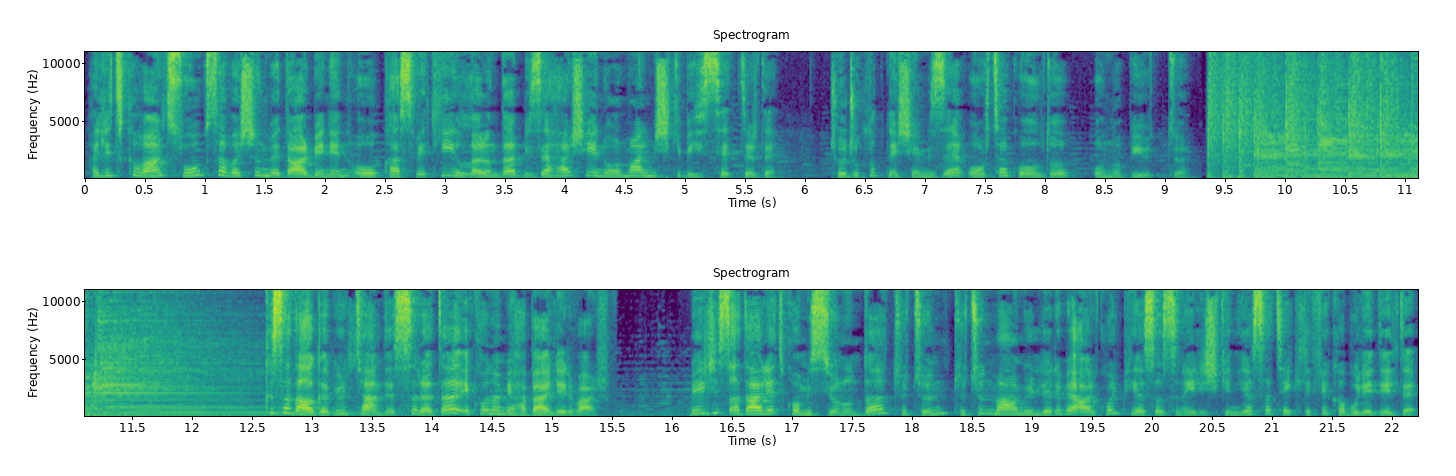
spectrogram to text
Halit Kıvanç, Soğuk Savaş'ın ve darbenin o kasvetli yıllarında bize her şey normalmiş gibi hissettirdi. Çocukluk neşemize ortak oldu, onu büyüttü. Kısa Dalga Bülten'de sırada ekonomi haberleri var. Meclis Adalet Komisyonu'nda tütün, tütün mamulleri ve alkol piyasasına ilişkin yasa teklifi kabul edildi.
